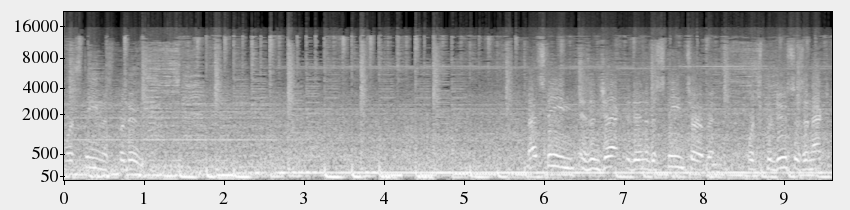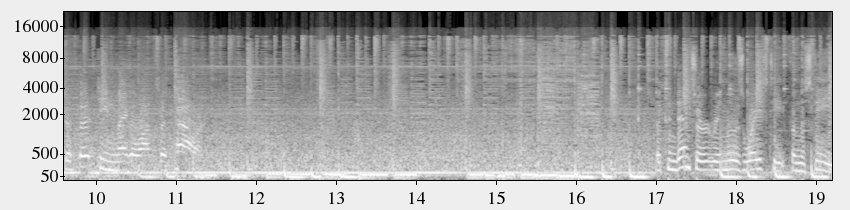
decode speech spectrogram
where steam is produced. That steam is injected into the steam turbine, which produces an extra 13 megawatts of power. The condenser removes waste heat from the steam,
